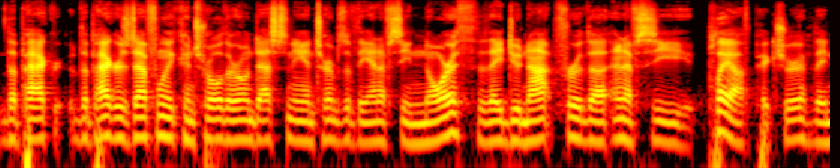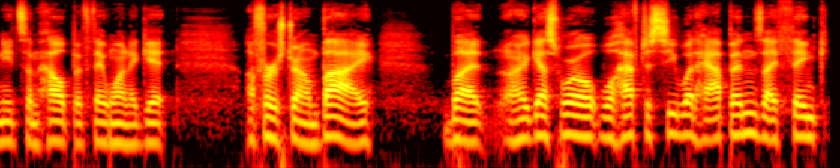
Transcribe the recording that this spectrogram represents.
the Pack the Packers definitely control their own destiny in terms of the NFC North. They do not for the NFC playoff picture. They need some help if they want to get a first round bye. But I guess we'll we'll have to see what happens. I think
